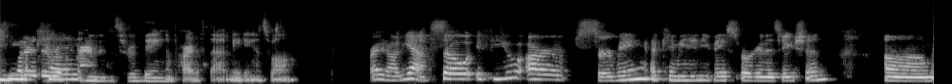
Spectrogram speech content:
what are the can, requirements for being a part of that meeting as well? Right on. Yeah. So if you are serving a community based organization um,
